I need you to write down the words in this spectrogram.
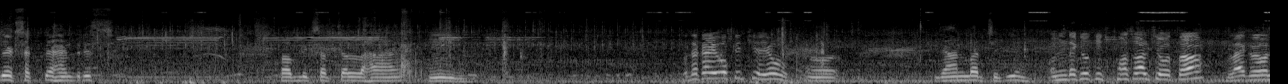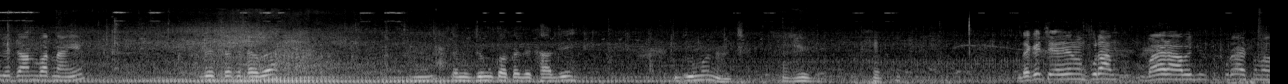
देख सकते हैं दृश्य। पब्लिक सब चल रहा है। देखा एगो किछु छै यौ? जानवर छै की? ओहिमे देखियौ किछु फंसल छै ओतऽ लागि रहल छै जानवर नहीं। देख सकते हेबै हम्म, तनी जूम कऽ के देखा दी। जूमो होइ छै। देखै एहिमे पूरा बाढ़ि आबै छै तऽ पूरा समय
